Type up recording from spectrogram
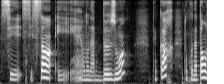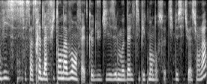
c'est sain et, on en a besoin, D'accord? Donc on n'a pas envie, ça serait de la fuite en avant en fait que d'utiliser le modèle typiquement dans ce type de situation-là.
